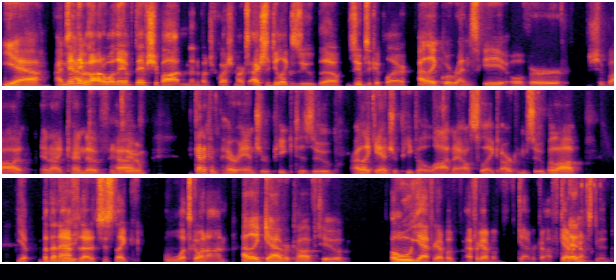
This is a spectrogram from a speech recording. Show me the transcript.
Yeah. I mean, Same I thing with Ottawa. They have they have Chabot and then a bunch of question marks. I actually do like Zub though. Zub's a good player. I like Werenski over Chabot, and I kind of Me have too. I kind of compare Andrew Peeke to Zub. I like Andrew Peeke a lot, and I also like Artem Zub a lot. Yep. But then Right. after that, it's just like what's going on. I like Gavrikov too. Oh yeah, I forgot about I forgot about Gavrikov. Gavrikov's good.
